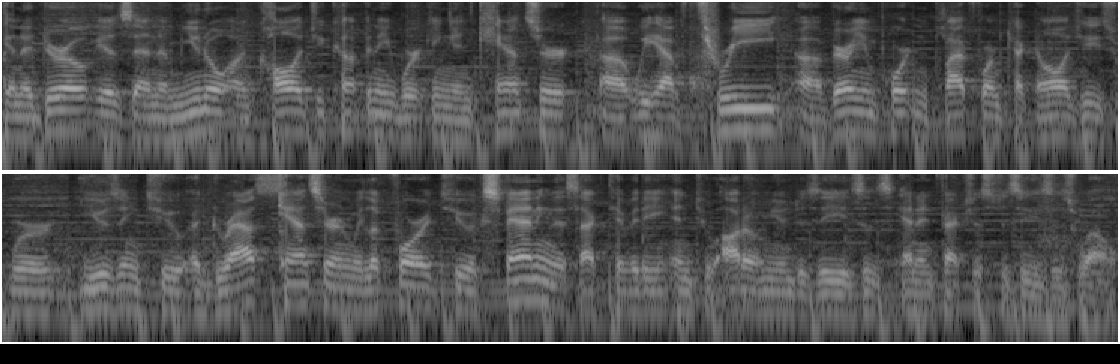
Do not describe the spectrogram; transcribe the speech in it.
Enaduro is an immuno-oncology company working in cancer. Uh, we have three uh, very important platform technologies we're using to address cancer and we look forward to expanding this activity into autoimmune diseases and infectious disease as well.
